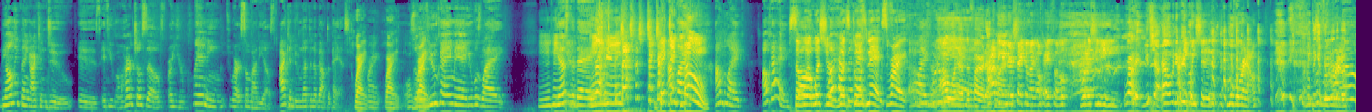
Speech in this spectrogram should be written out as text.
the only thing I can do is if you're gonna hurt yourself or you're planning to hurt somebody else, I can do nothing about the past. Right. Right. Right. So right. if you came in, you was like Mm-hmm. yesterday. Tick, tick, like- boom. I'm like, okay. So, what, what's your what what's happened going next? Right. Oh, Like, what do I we- would have to fire that I'll be in there shaking like, okay, so what does she need? Right, you shot how many I think people? we should move around. I think we should move around.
